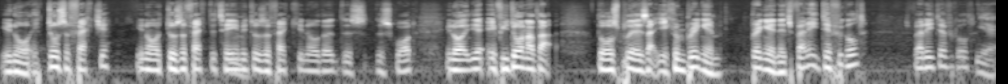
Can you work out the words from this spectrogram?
you know, it does affect you. You know, it does affect the team. It does affect you know the the, the squad. You know, if you don't have that those players that you can bring in, bring in, it's very difficult. It's very difficult. Yeah.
